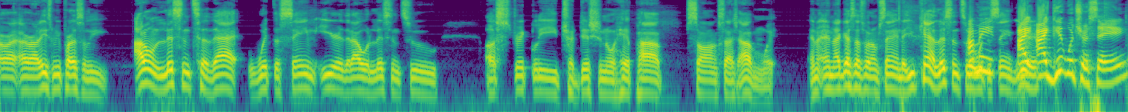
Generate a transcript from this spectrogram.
or, or at least me personally, I don't listen to that with the same ear that I would listen to a strictly traditional hip hop song slash album with. And and I guess that's what I'm saying that you can't listen to it I mean, with the same I. I get what you're saying.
